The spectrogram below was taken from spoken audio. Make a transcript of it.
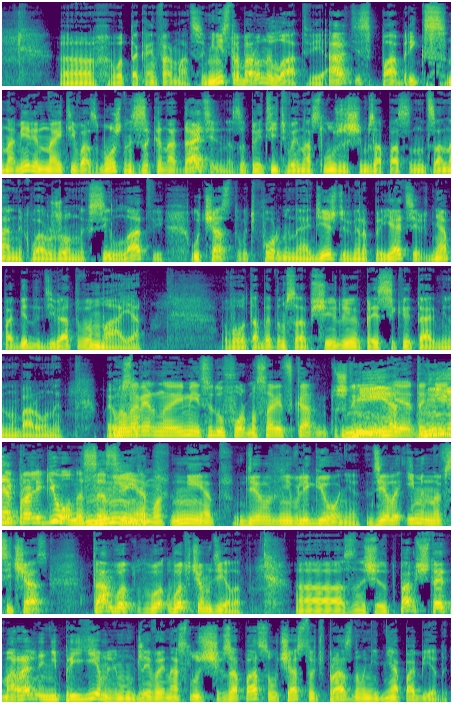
вот такая информация. Министр обороны Латвии Артис Пабрикс намерен найти возможность законодательно запретить военнослужащим запаса национальных вооруженных сил Латвии участвовать в форменной одежде в мероприятиях Дня Победы 9 мая. Вот, об этом сообщили пресс-секретарь Минобороны. Ну, слов... наверное, имеется в виду форма советской армии. Потому что нет, это нет, не, не про легион СС, нет, видимо. Нет, дело не в легионе. Дело именно в сейчас. Там вот, вот, вот в чем дело. А, значит, ПАП считает морально неприемлемым для военнослужащих запаса участвовать в праздновании Дня Победы.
